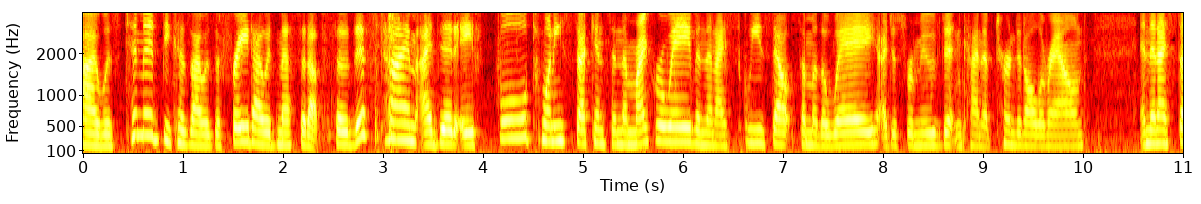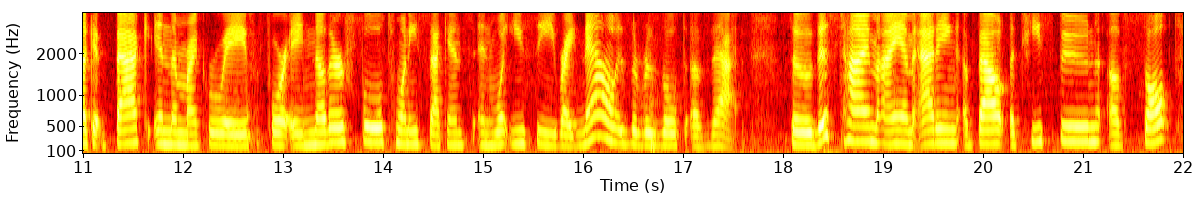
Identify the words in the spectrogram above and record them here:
I was timid because I was afraid I would mess it up. So this time I did a full 20 seconds in the microwave and then I squeezed out some of the whey. I just removed it and kind of turned it all around. And then I stuck it back in the microwave for another full 20 seconds. And what you see right now is the result of that. So this time I am adding about a teaspoon of salt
